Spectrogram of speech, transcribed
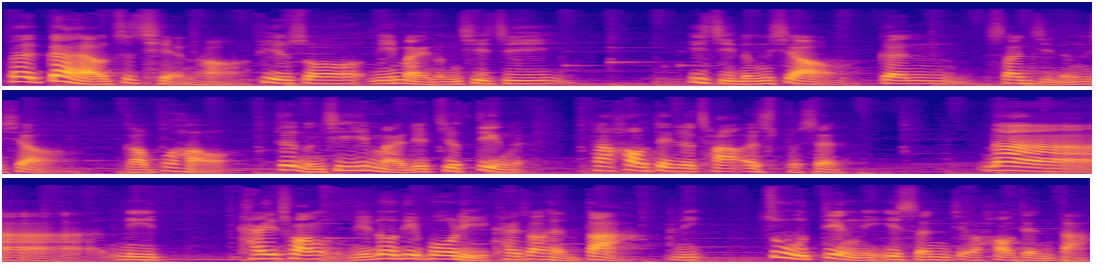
但是盖好之前哈，譬如说你买冷气机，一级能效跟三级能效，搞不好这冷气机买的就定了，它耗电就差二十 percent。那你开窗，你落地玻璃开窗很大，你注定你一生就耗电大。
